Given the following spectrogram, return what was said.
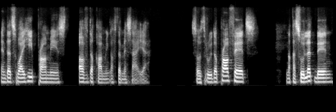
And that's why He promised of the coming of the Messiah. So through the prophets, nakasulat din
